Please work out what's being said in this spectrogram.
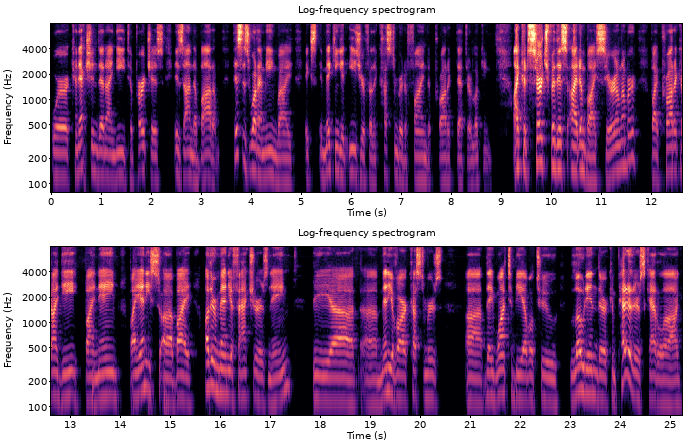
or connection that I need to purchase is on the bottom. This is what I mean by making it easier for the customer to find the product that they're looking. I could search for this item by serial number, by product ID, by name, by any uh, by other manufacturer's name. The uh, uh, many of our customers uh, they want to be able to load in their competitor's catalog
